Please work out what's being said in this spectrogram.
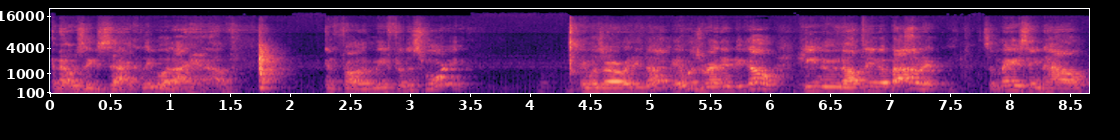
And that was exactly what I have in front of me for this morning. It was already done, it was ready to go. He knew nothing about it. It's amazing how,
